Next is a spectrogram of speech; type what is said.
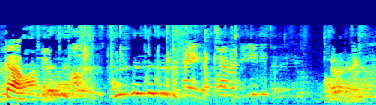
Go. Hey, Trevor, do you need to...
